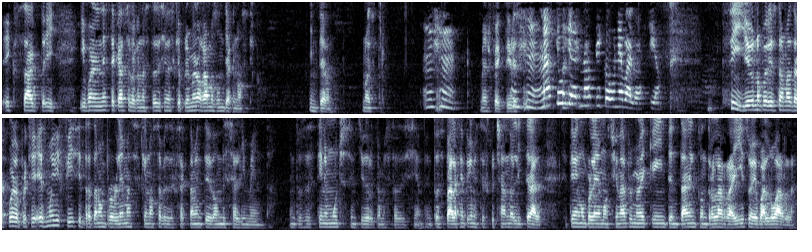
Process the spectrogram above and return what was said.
Exacto. Y, y bueno, en este caso lo que nos estás diciendo es que primero hagamos un diagnóstico interno, nuestro. Perfecto. Más que un diagnóstico, una evaluación. Sí, yo no podría estar más de acuerdo porque es muy difícil tratar un problema si es que no sabes exactamente dónde se alimenta. Entonces tiene mucho sentido lo que me estás diciendo. Entonces para la gente que me está escuchando, literal, si tienen un problema emocional, primero hay que intentar encontrar la raíz o evaluarla.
